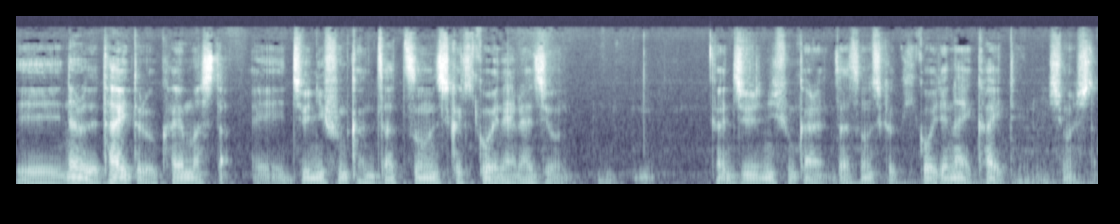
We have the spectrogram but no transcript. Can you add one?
えー、なのでタイトルを変えました、えー、12分間雑音しか聞こえないラジオ。が12分間雑音しか聞こえてない回というのにしました。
